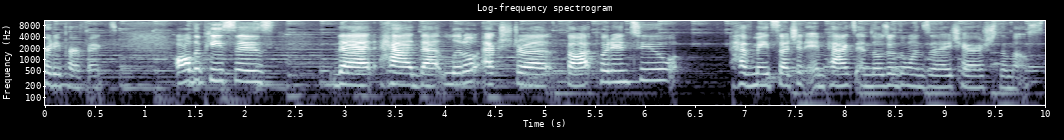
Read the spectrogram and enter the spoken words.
pretty perfect. All the pieces that had that little extra thought put into have made such an impact and those are the ones that I cherish the most.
